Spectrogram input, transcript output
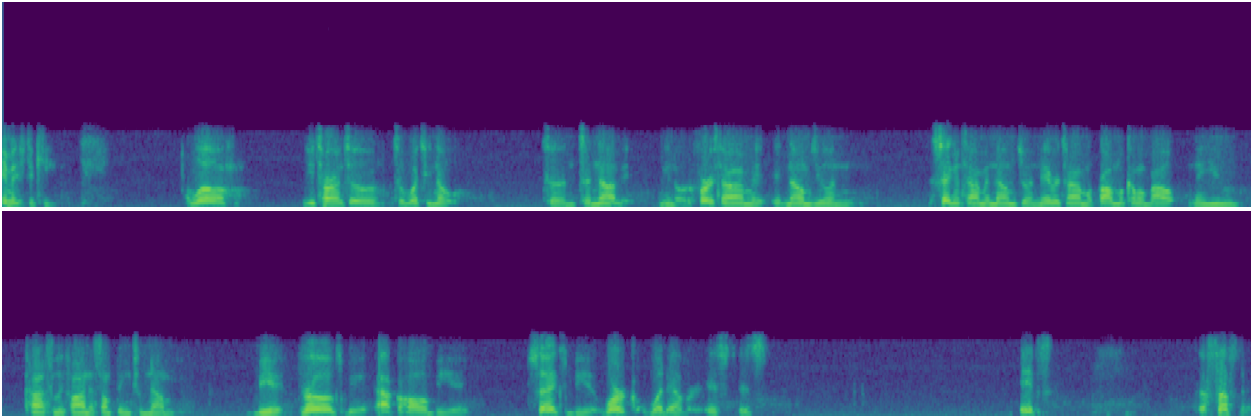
image to keep. Well, you turn to to what you know to to numb it. You know, the first time it, it numbs you, and the second time it numbs you, and every time a problem come about, then you constantly finding something to numb. Be it drugs, be it alcohol, be it sex, be it work, whatever. It's it's it's a substance,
